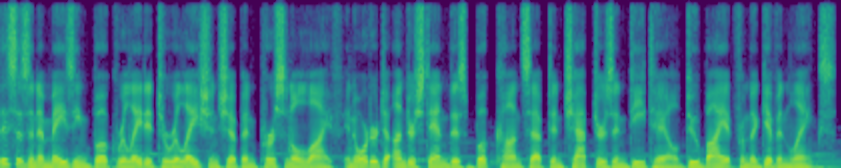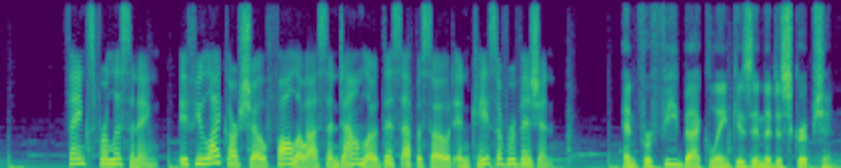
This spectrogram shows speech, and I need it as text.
This is an amazing book related to relationship and personal life. In order to understand this book concept and chapters in detail, do buy it from the given links. Thanks for listening. If you like our show, follow us and download this episode in case of revision. And for feedback link is in the description.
